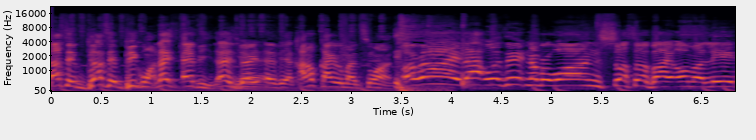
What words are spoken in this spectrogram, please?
that's a that's a big one. That is heavy. That is very heavy. I cannot carry my two hands. All right, that was it. Number one, Sosa by Omah Lay.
